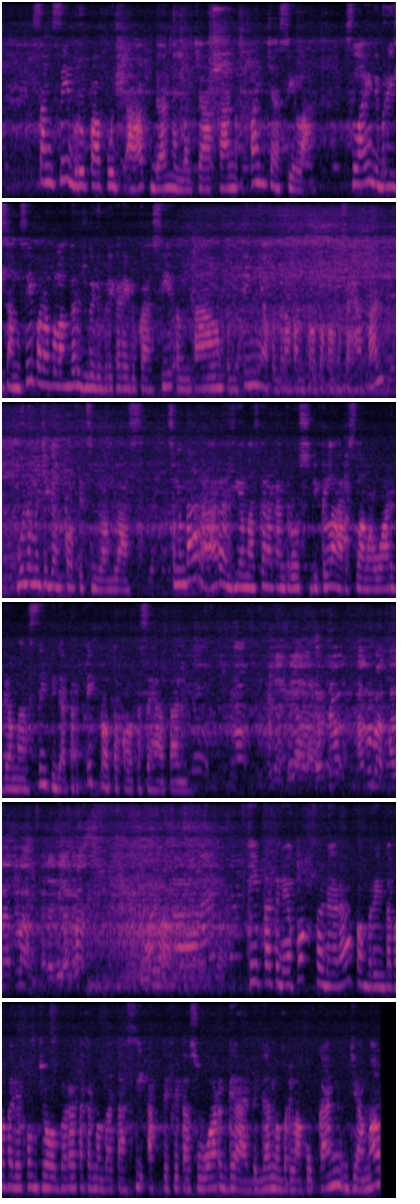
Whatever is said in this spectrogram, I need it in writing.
Sanksi berupa push up dan membacakan Pancasila. Selain diberi sanksi, para pelanggar juga diberikan edukasi tentang pentingnya penerapan protokol kesehatan guna mencegah COVID-19. Sementara razia masker akan terus digelar selama warga masih tidak tertib protokol kesehatan. Kita ke Depok, saudara. Pemerintah Kota Depok, Jawa Barat akan membatasi aktivitas warga dengan memperlakukan jam malam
